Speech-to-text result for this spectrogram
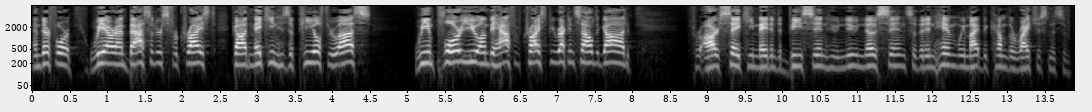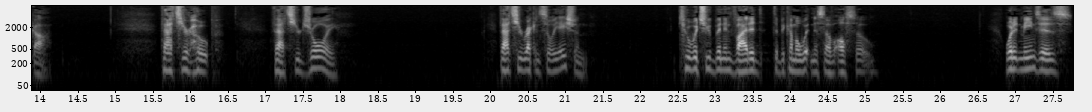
And therefore, we are ambassadors for Christ, God making his appeal through us we implore you on behalf of Christ, be reconciled to God. For our sake, he made him to be sin who knew no sin, so that in him we might become the righteousness of God. That's your hope. That's your joy. That's your reconciliation, to which you've been invited to become a witness of also. What it means is,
